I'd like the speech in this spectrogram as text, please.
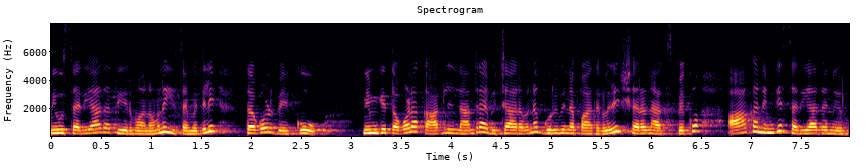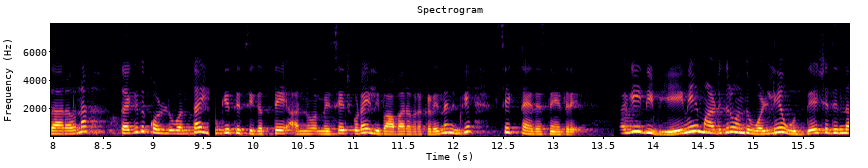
ನೀವು ಸರಿಯಾದ ತೀರ್ಮಾನವನ್ನು ಈ ಸಮಯದಲ್ಲಿ ತಗೊಳ್ಬೇಕು. ನಿಮಗೆ ತಗೊಳಕ್ಕಾಗಲಿಲ್ಲ ಅಂದರೆ ಆ ವಿಚಾರವನ್ನು ಗುರುವಿನ ಪಾದಗಳಲ್ಲಿ ಶರಣಾಗಿಸ್ಬೇಕು. ಆಗ ನಿಮಗೆ ಸರಿಯಾದ ನಿರ್ಧಾರವನ್ನು ತೆಗೆದುಕೊಳ್ಳುವಂಥ ಯೋಗ್ಯತೆ ಸಿಗುತ್ತೆ ಅನ್ನುವ ಮೆಸೇಜ್ ಕೂಡ ಇಲ್ಲಿ ಬಾಬಾರವರ ಕಡೆಯಿಂದ ನಿಮಗೆ ಸಿಗ್ತಾ ಇದೆ ಸ್ನೇಹಿತರೆ. ಹಾಗಾಗಿ ನೀವು ಏನೇ ಮಾಡಿದರೂ ಒಂದು ಒಳ್ಳೆಯ ಉದ್ದೇಶದಿಂದ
